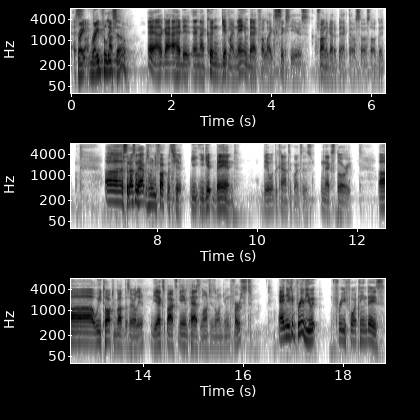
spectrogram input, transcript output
That right, sucked. rightfully I- so. Yeah, I, I had it, and I couldn't get my name back for like six years. I finally got it back though, so it's all good. Uh, so that's what happens when you fuck with shit. You, you get banned. Deal with the consequences. Next story. Uh, we talked about this earlier. The Xbox Game Pass launches on June 1st, and you can preview it free 14 days.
